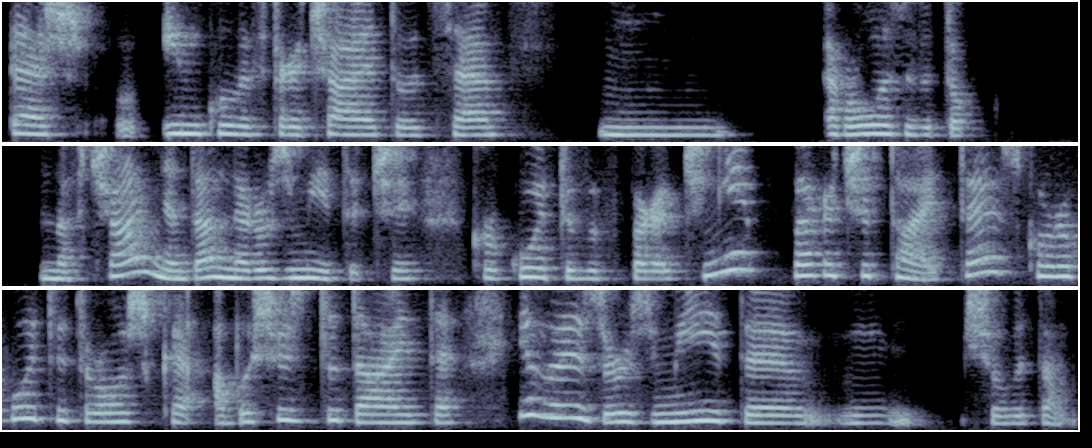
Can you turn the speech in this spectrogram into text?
теж інколи втрачаєте оце розвиток навчання, да, не розумієте, чи крокуєте ви вперед чи ні, перечитайте, скоригуйте трошки або щось додайте, і ви зрозумієте, що ви там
